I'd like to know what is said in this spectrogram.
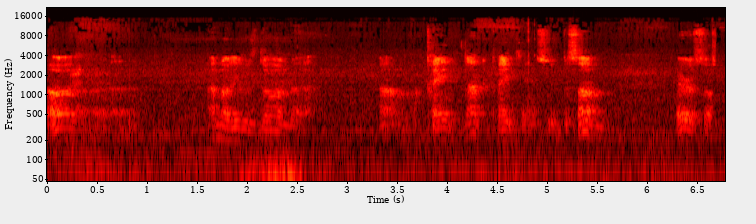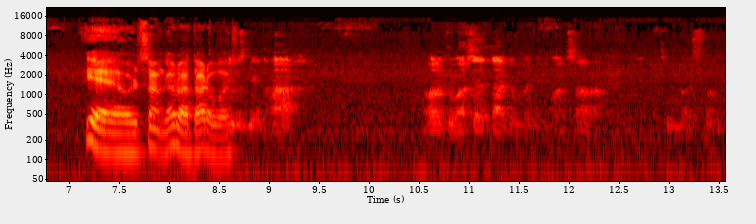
Uh, I know he was doing the um, paint, not the paint can shit, but something. Aerosol. Yeah, or something. That's what I thought it was. He was getting high. I watch that documentary one time. Too much for me.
